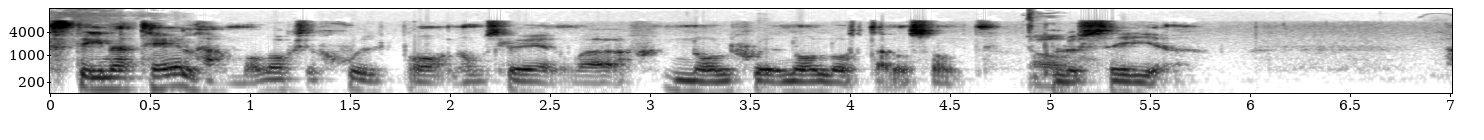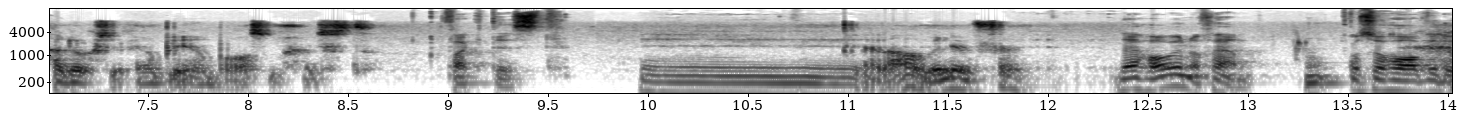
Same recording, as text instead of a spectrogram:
Stina Telhammar var också sjukt bra när hon slog igenom. var 07, 08 och sånt. Ja. Lucia. Hade också kunnat bli hur bra som helst. faktiskt. Eh, Ja, där har vi nog fem. Där har vi nog fem. Och så har vi då,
